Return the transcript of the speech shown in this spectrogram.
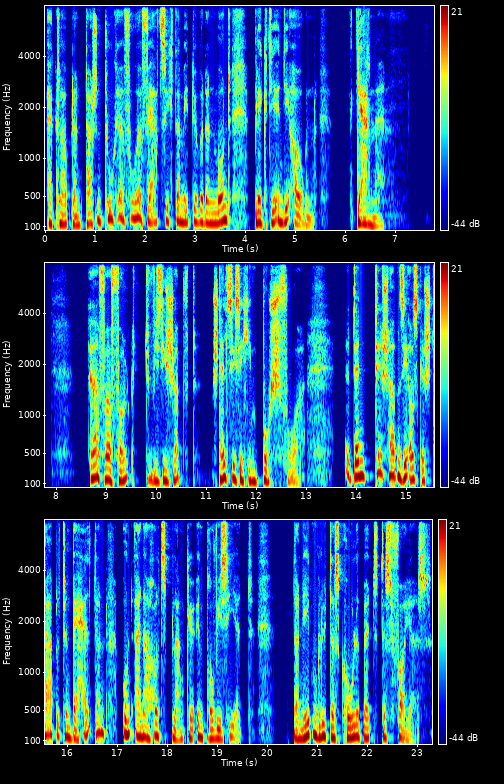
Er klaubt ein Taschentuch hervor, fährt sich damit über den Mund, blickt ihr in die Augen. Gerne. Er verfolgt, wie sie schöpft, stellt sie sich im Busch vor. Den Tisch haben sie aus gestapelten Behältern und einer Holzplanke improvisiert. Daneben glüht das Kohlebett des Feuers.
